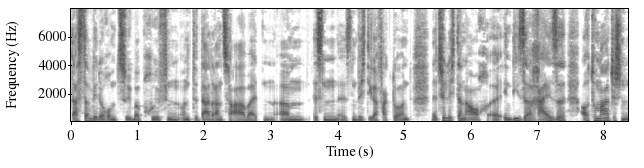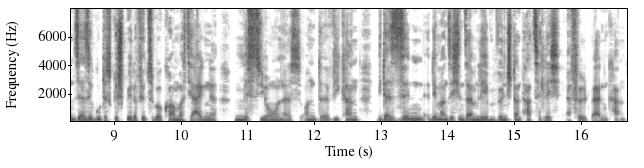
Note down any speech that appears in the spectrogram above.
das dann wiederum zu überprüfen und daran zu arbeiten, ähm, ist, ein, ist ein wichtiger Faktor und natürlich dann auch äh, in dieser Reise automatisch ein sehr, sehr gutes Gespür dafür zu bekommen, was die eigene Mission ist und äh, wie kann, wie der Sinn, den man sich in seinem Leben wünscht, dann tatsächlich erfüllt werden kann.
